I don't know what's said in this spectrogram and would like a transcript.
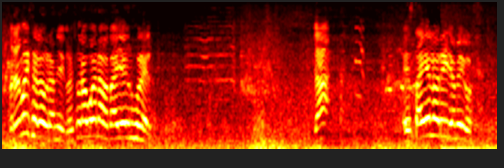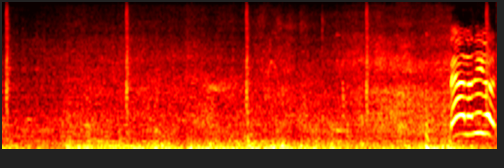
Esperemos y se logra, amigos. Es una buena batalla de un jurel. Ya. Está ahí en la orilla, amigos. Vean, amigos.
